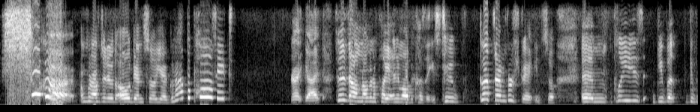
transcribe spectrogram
Sugar! I'm gonna have to do that all again. So yeah, I'm gonna have to pause it. Right, guys. Turns out I'm not gonna play it anymore because it's too goddamn frustrating. So, um, please give it give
